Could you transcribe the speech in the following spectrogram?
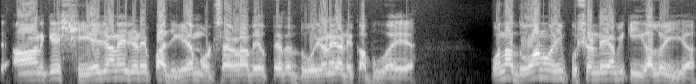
ਤੇ ਆਣ ਕੇ 6 ਜਣੇ ਜਿਹੜੇ ਭੱਜ ਗਏ ਆ ਮੋਟਰਸਾਈਕਲਾਂ ਦੇ ਉੱਤੇ ਤੇ ਦੋ ਜਣੇ ਸਾਡੇ ਕਾਬੂ ਆਏ ਆ। ਉਹਨਾਂ ਦੋਵਾਂ ਨੂੰ ਅਸੀਂ ਪੁੱਛਣ ਦੇ ਆ ਵੀ ਕੀ ਗੱਲ ਹੋਈ ਆ।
